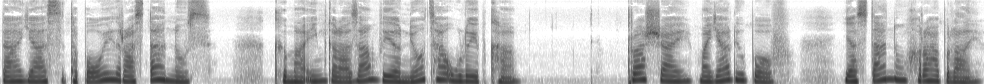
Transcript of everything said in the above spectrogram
达亚斯塔波伊拉斯达努斯。可马因格拉扎维尔纽查乌里布卡。Прощай, моя любовь, я стану храброй.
